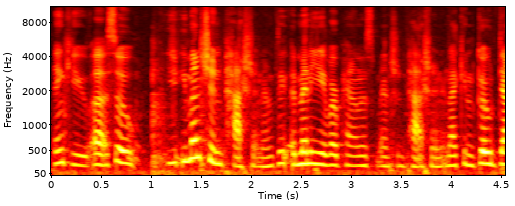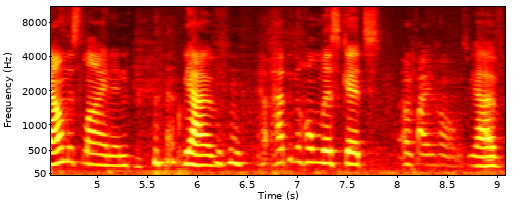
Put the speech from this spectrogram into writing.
Thank you. Uh, so you, you, mentioned passion, and many of our panelists mentioned passion, and I can go down this line, and we have helping the homeless get um, find homes. We have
